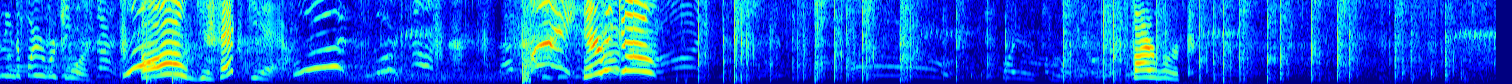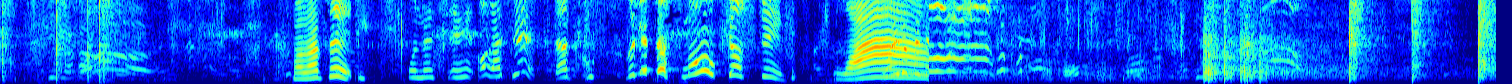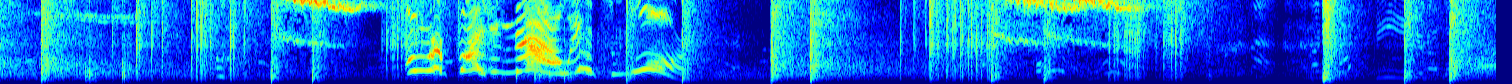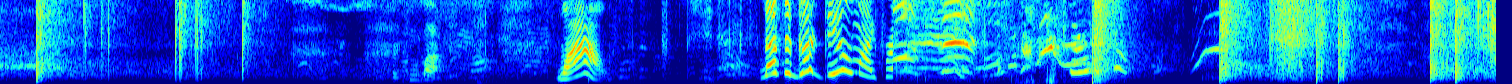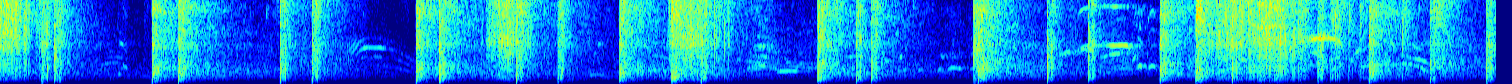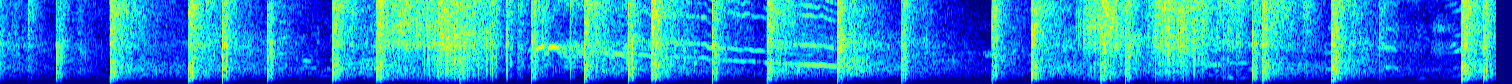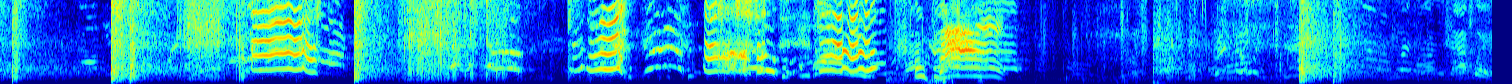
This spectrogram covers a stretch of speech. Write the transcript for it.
Bro, we're winning the fireworks war. Oh, heck yeah. Here we go. Firework. Well, that's it. Well, that's it. Oh, that's it. That's cool. Look at the smoke, Dustin. Wow. Wait a minute. Oh, we're fighting now. It's war. For two bucks. Wow. That's a good deal, my friend. Oh, that way.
